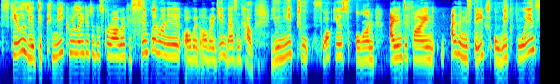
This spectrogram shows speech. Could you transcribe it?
skills, your technique related to this choreography, simply running it over and over again doesn't help. You need to focus on identifying either mistakes or weak points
